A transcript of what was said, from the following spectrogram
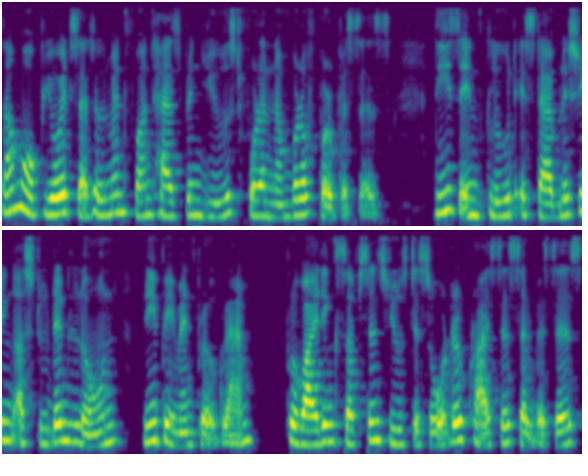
Some opioid settlement fund has been used for a number of purposes. These include establishing a student loan repayment program, providing substance use disorder crisis services,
